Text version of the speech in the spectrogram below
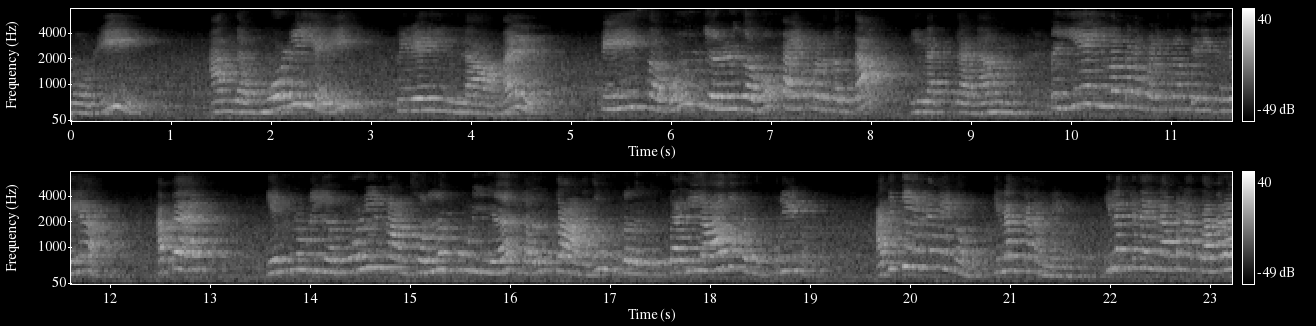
மொழி. அந்த மொழியை பிழையில்லாமல் பேசவும் எழுதவும் பயன் இலக்கணம். இப்ப ஏன் இலக்கணம் படிக்கிறோம் தெரியுது இல்லையா அப்ப என்னுடைய மொழி நான் சொல்லக்கூடிய கருத்தானது உங்களுக்கு சரியாக வந்து புரியணும். அதுக்கு என்ன வேணும்? இலக்கணம் வேணும். இலக்கணம் இல்லாம நான் தவறா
